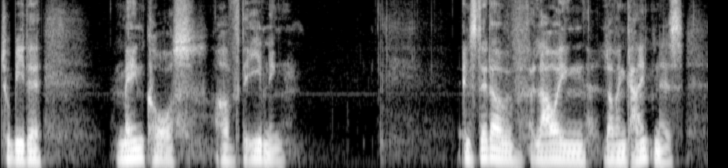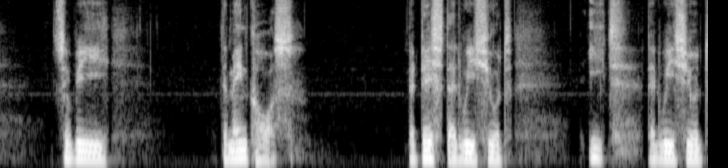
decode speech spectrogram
to be the main course of the evening. Instead of allowing love and kindness to be the main course, the dish that we should eat, that we should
